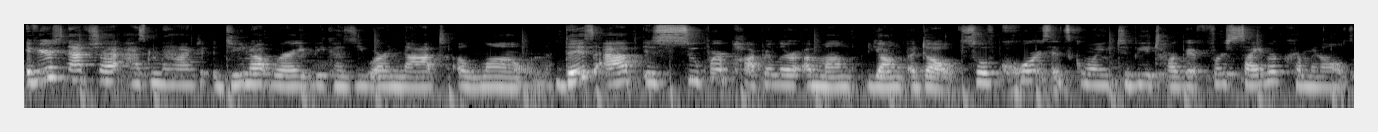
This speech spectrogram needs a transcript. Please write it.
If your Snapchat has been hacked, do not worry because you are not alone. This app is super popular among young adults. So of course it's going to be a target for cyber criminals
